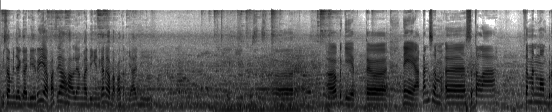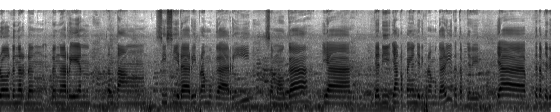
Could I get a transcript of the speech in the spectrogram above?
bisa menjaga diri ya pasti hal-hal yang nggak diinginkan nggak bakal terjadi sister Oh begitu. Nih ya kan sem- eh, setelah teman ngobrol denger deng- dengerin tentang sisi dari pramugari, semoga ya jadi yang kepengen jadi pramugari tetap jadi ya tetap jadi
